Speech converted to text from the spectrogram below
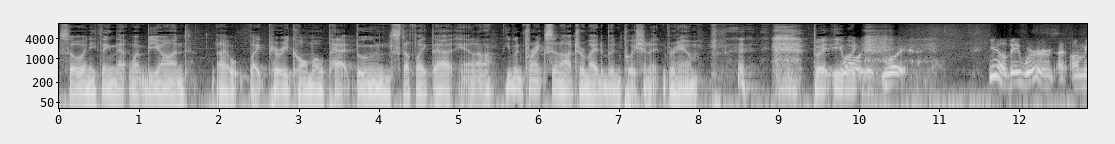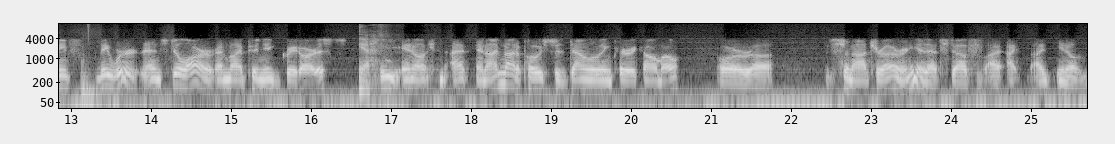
So anything that went beyond uh, like Perry Como, Pat Boone, stuff like that. You know, even Frank Sinatra might have been pushing it for him. but it well, would. It, well, you know, they were. I mean, they were and still are, in my opinion, great artists. Yeah. And, you know, I, and I'm not opposed to downloading Perry Como or uh, Sinatra or any of that stuff. I, I, I you know,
